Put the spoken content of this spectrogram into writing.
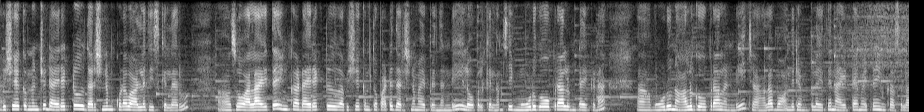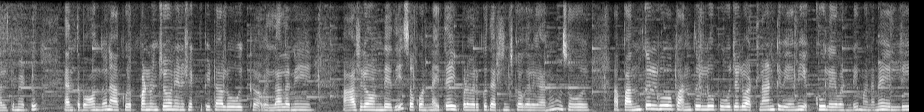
అభిషేకం నుంచి డైరెక్ట్ దర్శనం కూడా వాళ్ళే తీసుకెళ్ళారు. సో అలా అయితే ఇంకా డైరెక్ట్ అభిషేకంతో పాటే దర్శనం అయిపోయిందండి. లోపలికి వెళ్ళాం సో ఈ మూడు గోపురాలు ఉంటాయి ఇక్కడ. మూడు నాలుగు గోపురాలండి. చాలా బాగుంది టెంపుల్ అయితే. నైట్ టైం అయితే ఇంకా అసలు అల్టిమేట్ ఎంత బాగుందో నాకు ఎప్పటి నుంచో నేను శక్తిపీఠాలు ఇక్కడ వెళ్ళాలని ఆశగా ఉండేది. సో కొన్ని అయితే ఇప్పటి వరకు దర్శించుకోగలిగాను. సో ఆ పంతులు పంతులు పూజలు అట్లాంటివి ఏమీ ఎక్కువ లేవండి. మనమే వెళ్ళి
